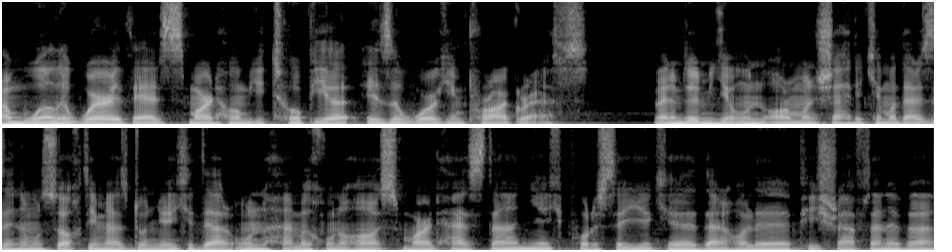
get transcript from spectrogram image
I'm well aware that smart home utopia is a work in progress. و داره میگه اون آرمان شهری که ما در ذهنمون ساختیم از دنیایی که در اون همه خونه ها سمارت هستن یک پروسه که در حال پیشرفتنه و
